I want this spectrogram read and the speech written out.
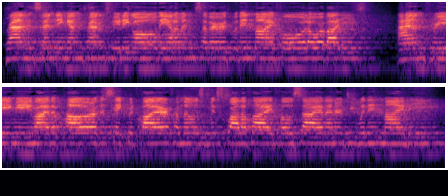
transcending and transmuting all the elements of earth within my four lower bodies, and freeing me by the power of the sacred fire from those misqualified foci of energy within my being.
